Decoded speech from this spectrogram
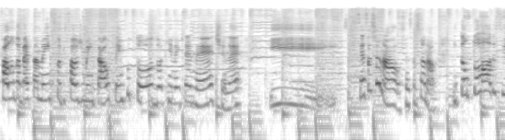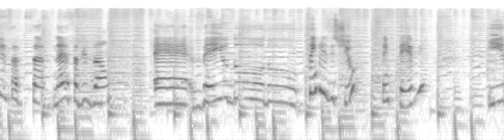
falando abertamente sobre saúde mental o tempo todo aqui na internet, né? E sensacional, sensacional. Então toda essa, essa, né, essa visão é, veio do, do. Sempre existiu, sempre teve. E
